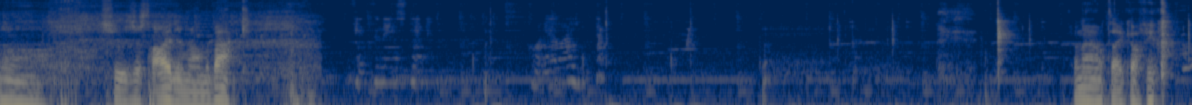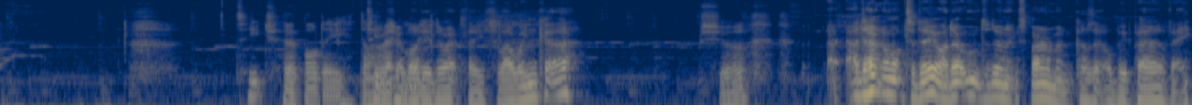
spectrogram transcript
Oh, she was just hiding around the back. For now, take off your. Teach her body directly. Teach her body directly. Shall I wink at her? Sure. I, I don't know what to do. I don't want to do an experiment because it'll be pervy.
